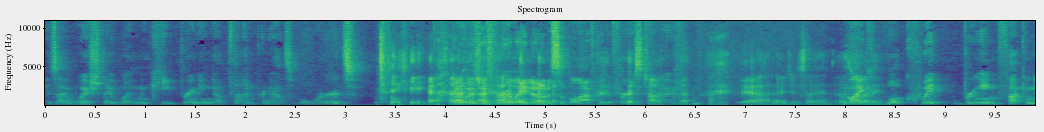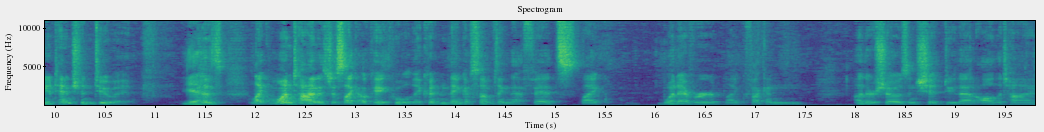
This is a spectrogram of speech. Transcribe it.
Is I wish they wouldn't keep bringing up the unpronounceable words. yeah, It was just really noticeable after the first time. yeah. I just. That's I'm like, funny. well, quit bringing fucking attention to it. Yeah, Because like one time it's just like okay, cool. They couldn't think of something that fits. Like whatever, like fucking other shows and shit do that all the time.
